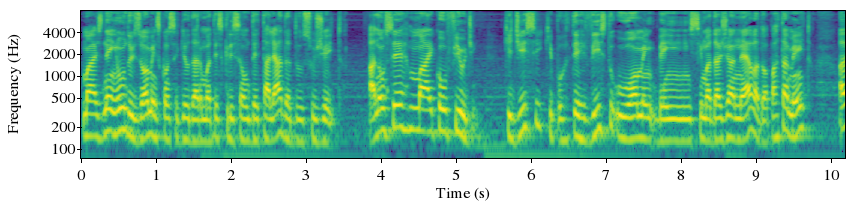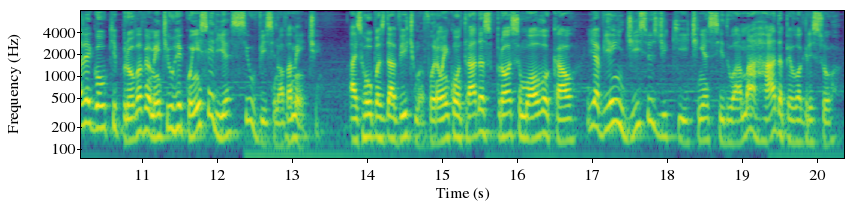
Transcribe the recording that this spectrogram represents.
mas nenhum dos homens conseguiu dar uma descrição detalhada do sujeito, a não ser Michael Fielding, que disse que por ter visto o homem bem em cima da janela do apartamento, alegou que provavelmente o reconheceria se o visse novamente. As roupas da vítima foram encontradas próximo ao local e havia indícios de que tinha sido amarrada pelo agressor.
